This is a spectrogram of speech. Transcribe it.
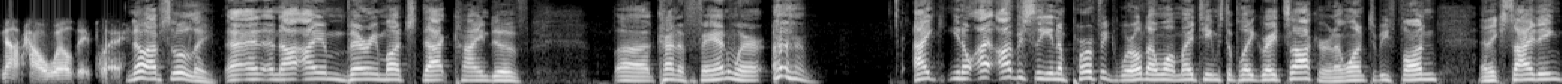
not how well they play. No, absolutely, and and I, I am very much that kind of uh, kind of fan where. I, you know, I obviously in a perfect world, I want my teams to play great soccer, and I want it to be fun and exciting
